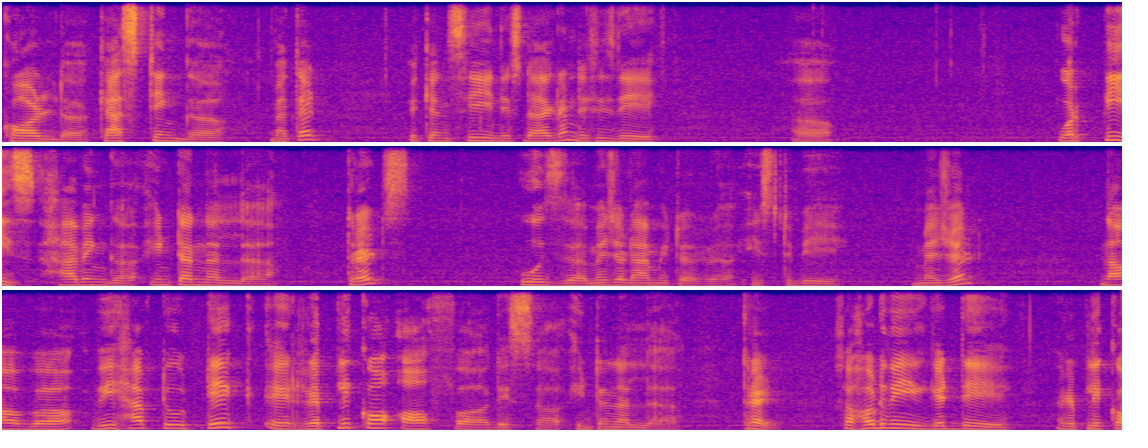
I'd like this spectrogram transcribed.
called uh, casting method. You can see in this diagram this is the workpiece having internal threads whose major diameter is to be measured now, uh, we have to take a replica of uh, this uh, internal uh, thread. So, how do we get the replica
